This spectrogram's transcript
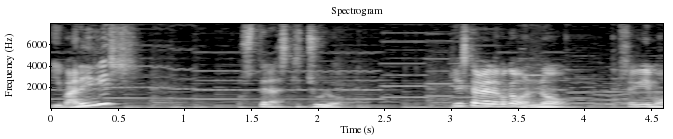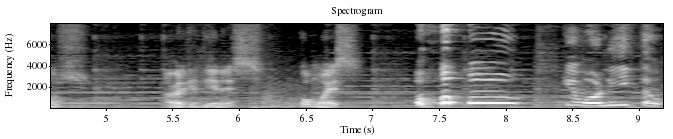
y Vanillish. Ostras, qué chulo. ¿Quieres cambiar de Pokémon? No. Seguimos. A ver qué tienes. ¿Cómo es? ¡Oh, qué bonito!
